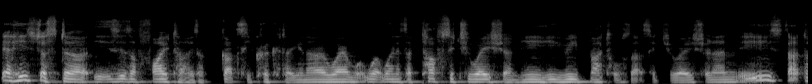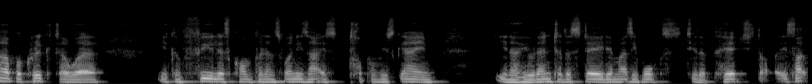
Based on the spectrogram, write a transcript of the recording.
Yeah, he's just uh, he's, he's a fighter. He's a gutsy cricketer. You know, when when it's a tough situation, he he rebattles that situation, and he's that type of cricketer where you can feel his confidence when he's at his top of his game. You know, he would enter the stadium as he walks to the pitch. It's like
